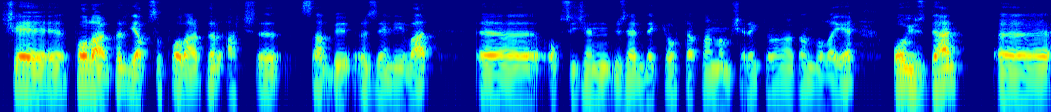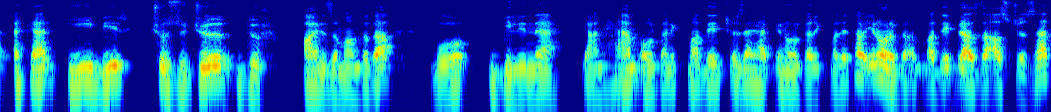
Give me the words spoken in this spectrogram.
şey polardır, yapısı polardır. Açısal bir özelliği var. Ee, oksijenin üzerindeki ortaklanmamış elektronlardan dolayı. O yüzden e, eter iyi bir çözücüdür. Aynı zamanda da bu biline yani hem organik maddeyi çözer hem inorganik madde. Tabii inorganik maddeyi biraz daha az çözer.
